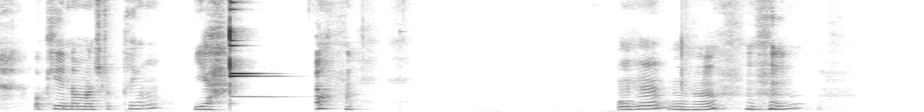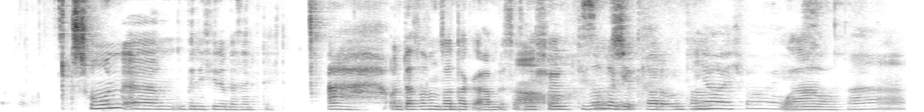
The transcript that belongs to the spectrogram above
Okay, nochmal einen Schluck trinken. Ja. Mhm. Mhm. Schon ähm, bin ich wieder besänftigt. Ah, und das auf dem Sonntagabend. Ist das nicht Ah, schön? Die so Sonne schön. geht gerade unter. Ja, ich weiß. Wow. Ah.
